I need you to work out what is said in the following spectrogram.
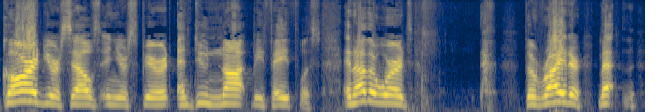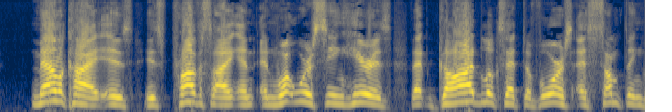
guard yourselves in your spirit and do not be faithless. In other words, the writer, Malachi is, is prophesying, and, and what we're seeing here is that God looks at divorce as something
